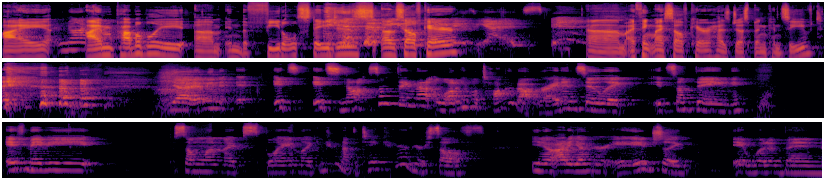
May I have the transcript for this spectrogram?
I Not- I'm probably um, in the fetal stages of self care. Yes. Um, I think my self care has just been conceived. Yeah, I mean, it, it's it's not something that a lot of people talk about, right? And so, like, it's something. If maybe someone explained, like, you don't have to take care of yourself, you know, at a younger age, like, it would have been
